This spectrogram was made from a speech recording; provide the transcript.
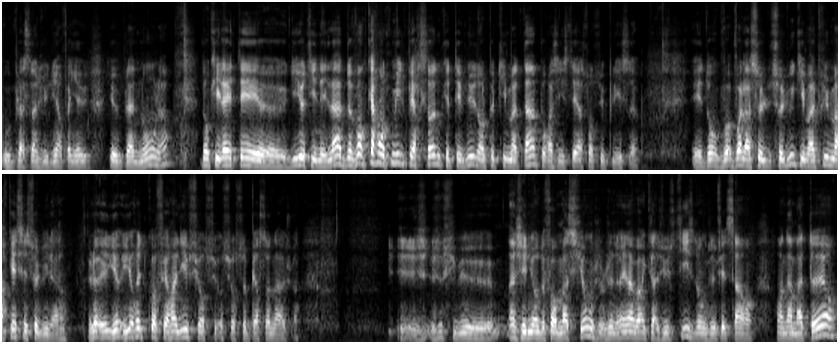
ou place Saint-Julien, enfin il y, a eu, plein de noms là. Donc il a été euh, guillotiné là, devant 40 000 personnes qui étaient venues dans le petit matin pour assister à son supplice. Et donc voilà, celui, qui m'a le plus marqué, c'est celui-là. Il y aurait de quoi faire un livre sur, sur, sur ce personnage-là. Je suis euh, ingénieur de formation, je, n'ai rien à voir avec la justice, donc j'ai fait ça en, en, amateur.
